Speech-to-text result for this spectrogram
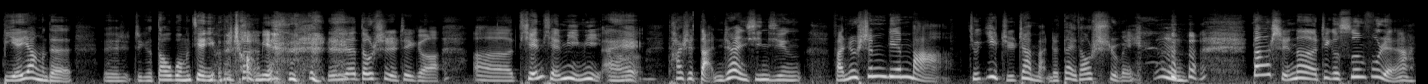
别样的呃这个刀光剑影的场面。人家都是这个呃甜甜蜜蜜，哎啊，他是胆战心惊，反正身边吧就一直站满着带刀侍卫。嗯，当时呢，这个孙夫人啊，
